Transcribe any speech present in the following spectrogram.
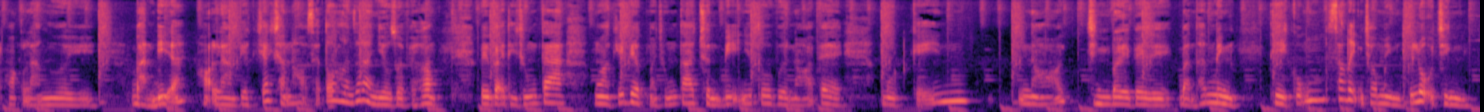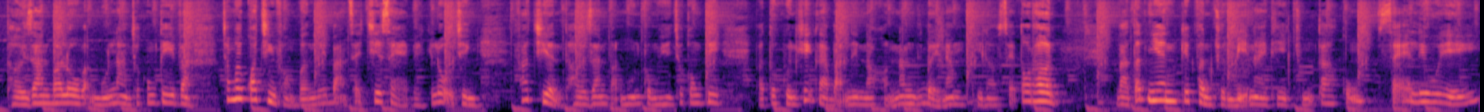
hoặc là người bản địa họ làm việc chắc chắn họ sẽ tốt hơn rất là nhiều rồi, phải không? Vì vậy thì chúng ta, ngoài cái việc mà chúng ta chuẩn bị như tôi vừa nói về một cái nó trình bày về bản thân mình, thì cũng xác định cho mình một cái lộ trình thời gian bao lâu bạn muốn làm cho công ty. Và trong cái quá trình phỏng vấn ấy, bạn sẽ chia sẻ về cái lộ trình phát triển thời gian bạn muốn cống hiến cho công ty. Và tôi khuyến khích là bạn nên nói khoảng 5 đến 7 năm thì nó sẽ tốt hơn. Và tất nhiên cái phần chuẩn bị này thì chúng ta cũng sẽ lưu ý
